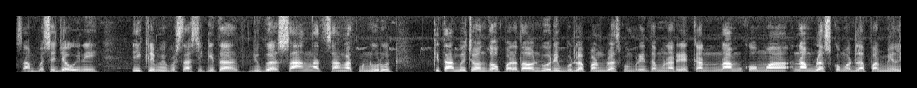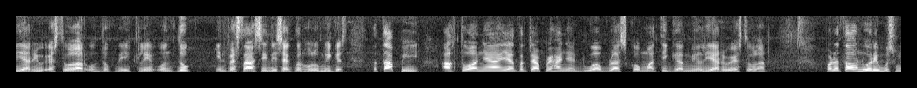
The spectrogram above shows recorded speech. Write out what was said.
Sampai sejauh ini iklim investasi kita juga sangat-sangat menurun. Kita ambil contoh, pada tahun 2018 pemerintah menargetkan 16,8 miliar US dollar untuk diiklim untuk investasi di sektor hulu migas. Tetapi aktualnya yang tercapai hanya 12,3 miliar US dollar. Pada tahun 2019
